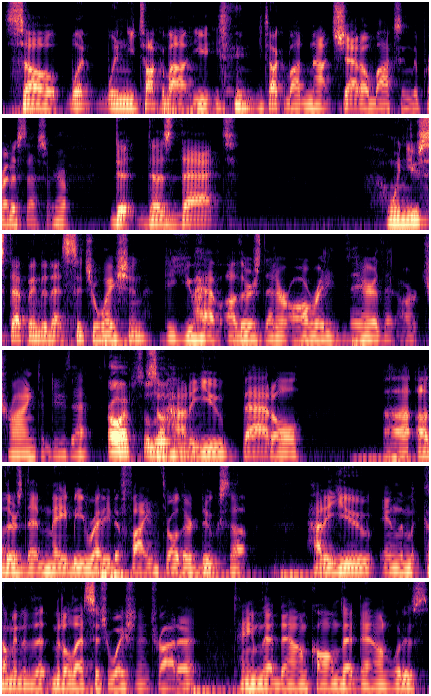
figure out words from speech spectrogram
So what when you talk about you you talk about not shadow boxing the predecessor. Yep. D- does that when you step into that situation, do you have others that are already there that are trying to do that? Oh, absolutely. So how do you battle uh, others that may be ready to fight and throw their dukes up? How do you in the come into the middle of that situation and try to tame that down, calm that down? What is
